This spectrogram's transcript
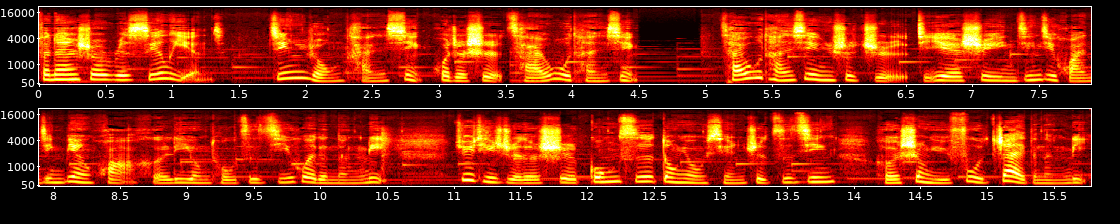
Financial resilience 金融弹性或者是财务弹性。财务弹性是指企业适应经济环境变化和利用投资机会的能力，具体指的是公司动用闲置资金和剩余负债的能力。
